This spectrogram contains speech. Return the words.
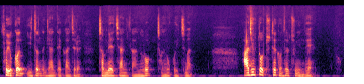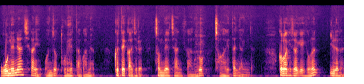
소유권 이전 등기 한 때까지를 전매 제한 기간으로 정해놓고 있지만 아직도 주택 건설 중인데 5년이라는 시간이 먼저 도래했다고 하면 그때까지를 전매 제한 기간으로 정하겠다는 이야기입니다. 그 밖에 저기의 경우는 1년을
